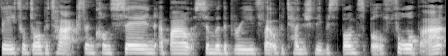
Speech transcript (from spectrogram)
fatal dog attacks and concern about some of the breeds that were potentially responsible for that.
